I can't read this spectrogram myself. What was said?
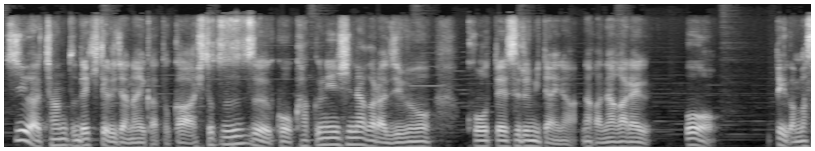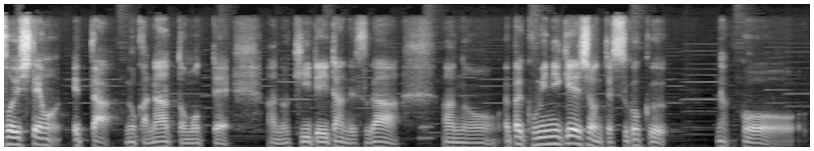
ちはちゃんとできてるじゃないかとか一つずつこう確認しながら自分を肯定するみたいななんか流れをっていうか、まあ、そういう視点を得たのかなと思ってあの聞いていたんですがあのやっぱりコミュニケーションってすごくなんかこう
